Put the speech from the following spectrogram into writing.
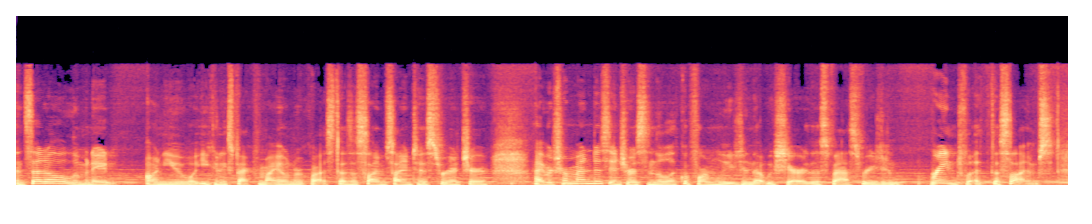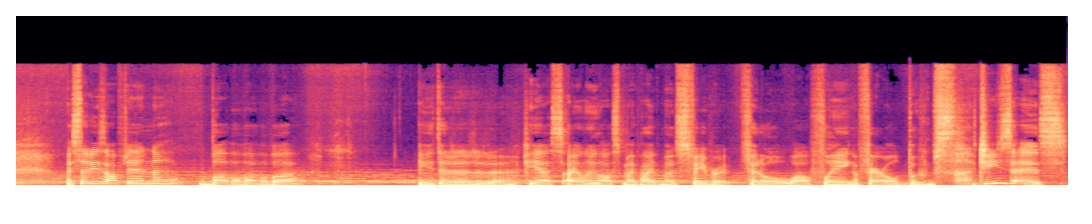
Instead, I'll illuminate on you what you can expect from my own request. As a slime scientist rancher, I have a tremendous interest in the liqueform legion that we share this vast region range with, the slimes. My studies often blah blah blah blah blah. P.S. I only lost my five most favorite fiddle while fleeing a feral boom Jesus!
